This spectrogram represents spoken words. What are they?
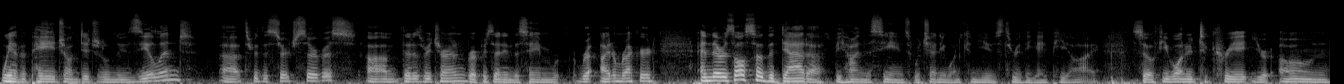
We have a page on Digital New Zealand uh, through the search service um, that is returned, representing the same re item record. And there is also the data behind the scenes, which anyone can use through the API. So if you wanted to create your own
